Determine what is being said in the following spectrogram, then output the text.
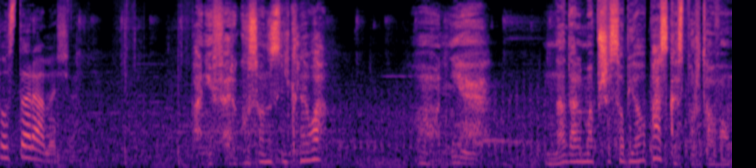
Postaramy się. Pani Ferguson zniknęła? O nie. Nadal ma przy sobie opaskę sportową.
